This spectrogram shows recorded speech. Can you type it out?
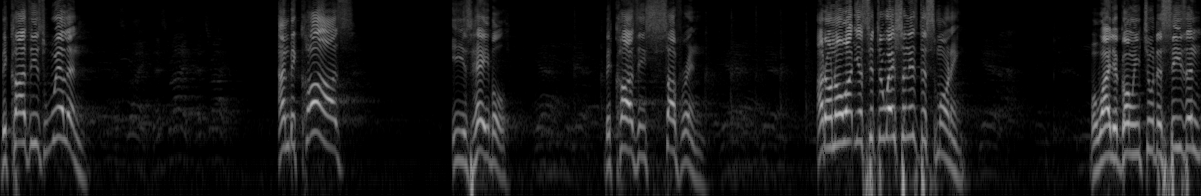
because He's willing. And because he is able because He's sovereign. I don't know what your situation is this morning, but while you're going through the season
